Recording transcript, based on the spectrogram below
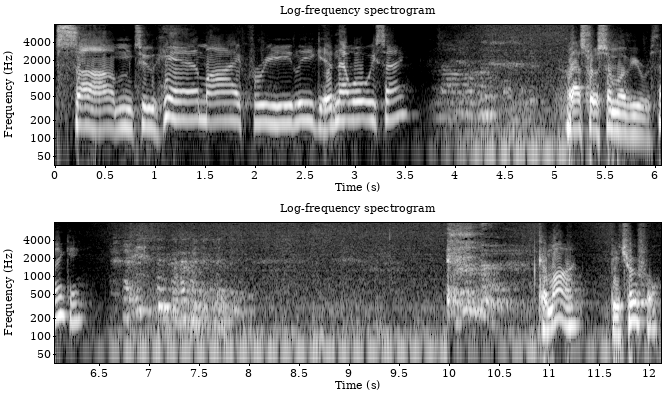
some to Him I freely give. Isn't that what we sang? That's what some of you were thinking. Come on, be truthful.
